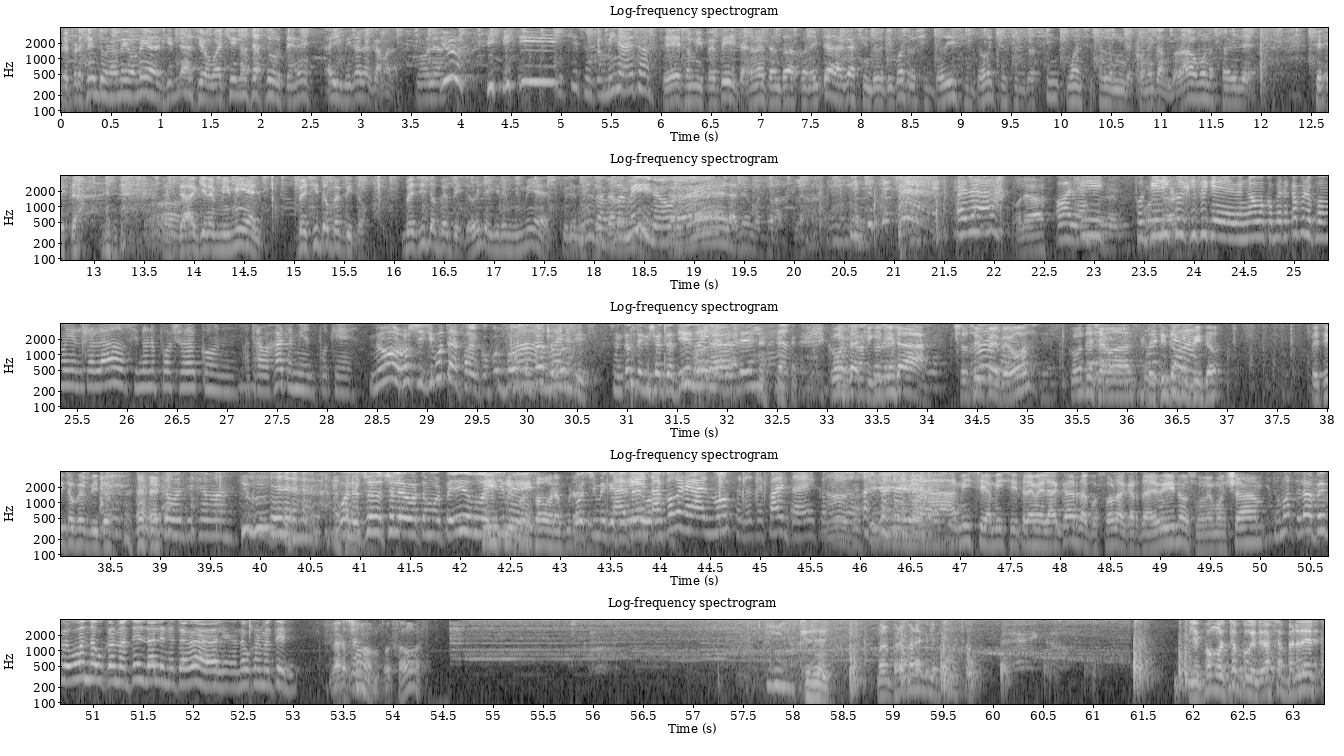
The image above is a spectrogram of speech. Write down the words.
Le presento a un amigo mío del gimnasio, guachín, no se asusten, ¿eh? Ahí, mirá la cámara. Hola. ¿Qué ¿Qué son tus minas estas? Sí, son mis pepitas, ¿no? Están todas conectadas acá, 124, 110, 108, 105. Bueno, se están desconectando. Ah, bueno, sabés leer. Sí, está. está. Quieren mi miel. Besito, Pepito. Besito, Pepito. ¿Viste? Quieren mi miel. Quieren Sí, la mina ahora, ¿eh? La tengo todas claras. Hola. Hola. Hola. Sí, porque dijo el jefe que vengamos a comer acá, pero podemos ir a otro lado, si no nos puedo ayudar con, a trabajar también, porque... No, Rosy, si vos estás franco, por favor, Ah, sentate, bueno. Rosy. Sentate que yo te atiendo. ¿Cómo estás, chiquitita? Yo soy Hola. Pepe, ¿vos? ¿Cómo te llamas? ¿Cómo te Besito? Pepito. Besito, Pepito. ¿Cómo te llamas? Bueno, yo, yo le hago tomo el pedido, vos Sí, sí, decime... por favor, apurate. Vos decime que Está te bien, traigo, tampoco te haga el mozo, no hace falta, ¿eh? Conmigo. sí. A mí sí, a mí sí, tráeme la carta, por favor, la carta de vinos, un lemon jam. Tomátela, Pepe, vos anda a buscar el mantel, dale, no te hagas, dale, anda a buscar el mantel. Garzón, por favor. ¿Qué es Bueno, pero para que le pongo esto. Le pongo esto porque te vas a perder.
